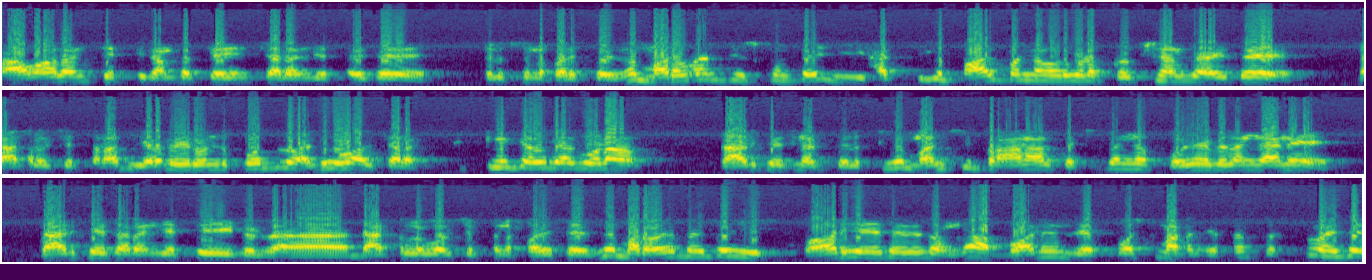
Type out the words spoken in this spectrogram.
కావాలని చెప్పి ఇదంతా చేయించారని చెప్పి అయితే తెలుస్తున్న పరిస్థితి ఉంది. మరోవైపు చూసుకుంటే ఈ హత్యకి పాల్పడిన వారు కూడా ప్రొఫెషనల్గా అయితే డాక్టర్లు చెప్తున్నారు ఇరవై రెండు కోట్లు అది వాళ్ళు చాలా టెక్నికల్గా కూడా దాడి చేసినట్టు తెలుస్తుంది. మనిషి ప్రాణాలు ఖచ్చితంగా పోయే విధంగానే దాడి చేశారని చెప్పి ఇటు డాక్టర్లు కూడా చెప్తున్న పరిస్థితి ఉంది. మరోవైపు అయితే ఈ బాడీ ఏదైతే ఉందో ఆ బాడీని రేపు పోస్ట్ మార్టం చేస్తారు. ప్రస్తుతం అయితే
